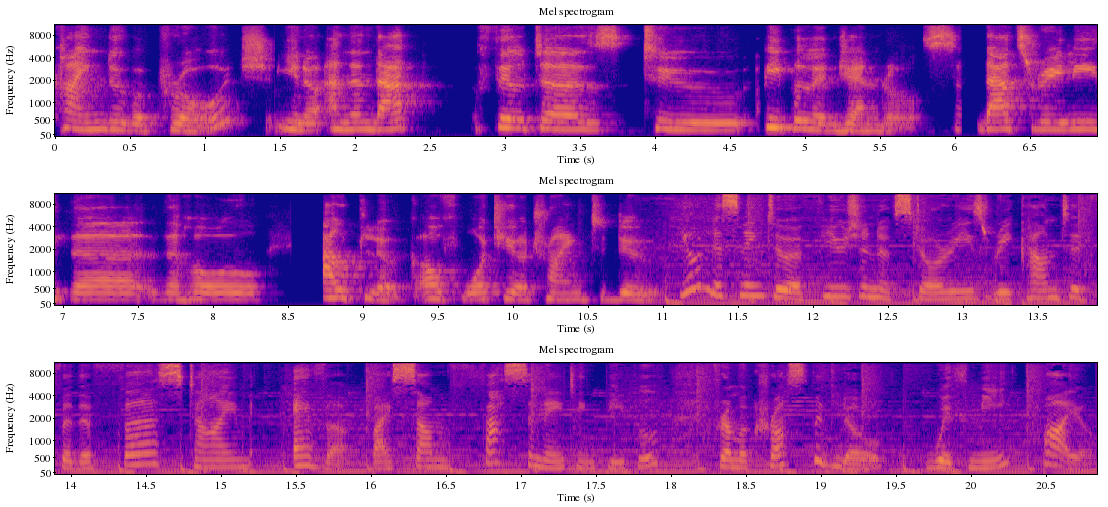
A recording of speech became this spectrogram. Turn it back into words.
kind of approach, you know, and then that filters to people in general. So that's really the the whole outlook of what you're trying to do. You're listening to a fusion of stories recounted for the first time ever by some fascinating people from across the globe with me, Payal,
